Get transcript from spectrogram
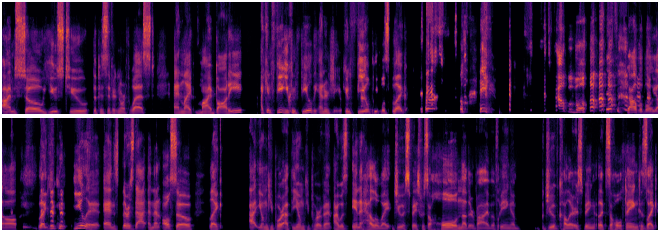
I'm so used to the Pacific Northwest and like my body, I can feel you can feel the energy. You can feel people's like it's palpable. it's palpable, y'all. Like you can feel it. And there was that. And then also like at Yom Kippur, at the Yom Kippur event, I was in a hella white Jewish space, which is a whole nother vibe of being a Jew of colors, being like the whole thing. Cause like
